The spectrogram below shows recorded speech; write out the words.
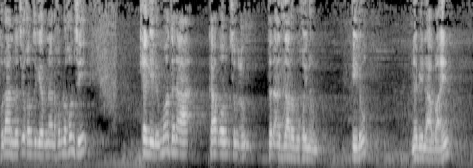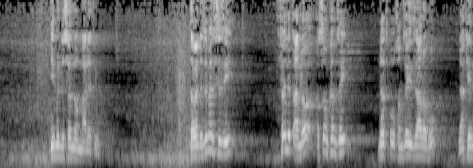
ፍላን መፅኡ ከምዚ ገይሩና ንክብልኩም ቀሊል እሞ እተ ካብኦም ስምዑ እተ ዝዛረቡ ኮይኖም ኢሉ ነብላ እብራሂም ይምልሰሎም ማለት እዩ እዚ መልሲ እዚ ፈልጥ ኣሎ እሶም ከምዘይ ነጥቁ ከምዘይ ዛረቡ ላኪን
